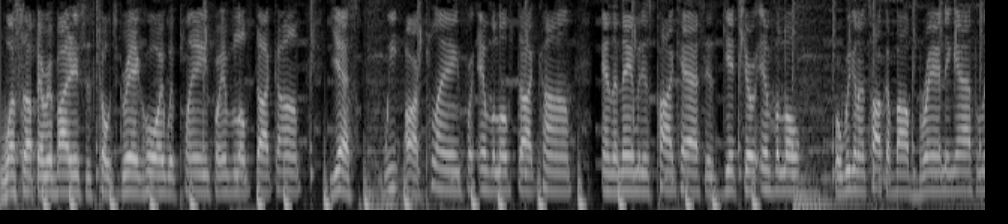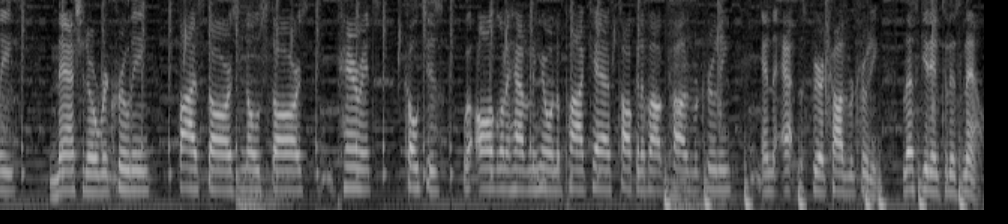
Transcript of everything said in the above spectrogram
What's up, everybody? This is Coach Greg Hoyd with playingforenvelopes.com. Yes, we are playing for envelopes.com, and the name of this podcast is Get Your Envelope, where we're going to talk about branding athletes, national recruiting, five stars, no stars, parents, coaches. We're all going to have them here on the podcast talking about college recruiting and the atmosphere of college recruiting. Let's get into this now.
